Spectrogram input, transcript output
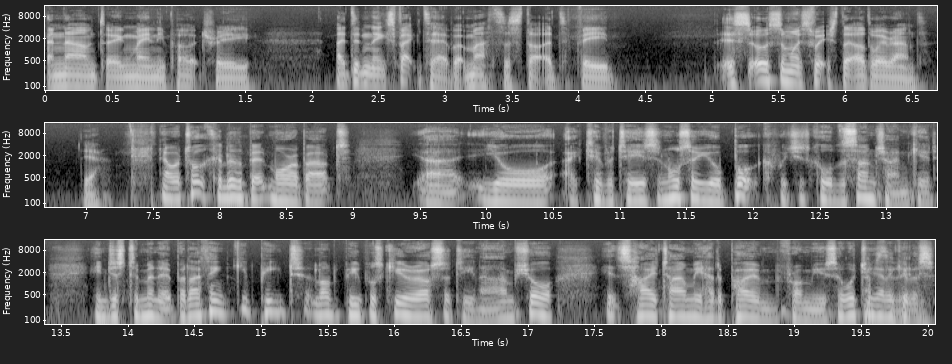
And now I'm doing mainly poetry. I didn't expect it, but maths has started to be. It's also my switch the other way around. Yeah. Now we'll talk a little bit more about uh, your activities and also your book, which is called The Sunshine Kid, in just a minute. But I think you piqued a lot of people's curiosity now. I'm sure it's high time we had a poem from you. So, what are you going to give us?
